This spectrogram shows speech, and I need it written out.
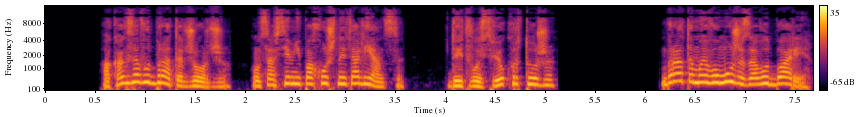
— А как зовут брата Джорджо? Он совсем не похож на итальянца. Да и твой свекр тоже. — Брата моего мужа зовут Барри.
